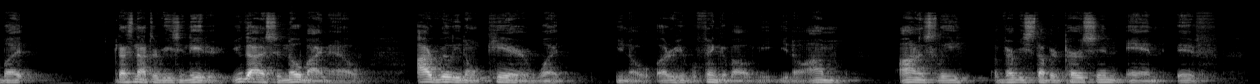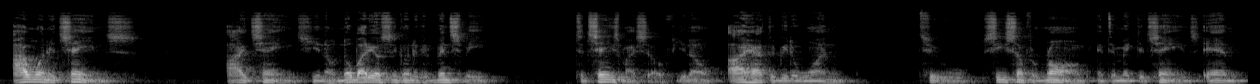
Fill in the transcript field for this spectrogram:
But that's not the reason either. You guys should know by now, I really don't care what, you know, other people think about me. You know, I'm honestly a very stubborn person. And if I want to change, I change. You know, nobody else is going to convince me to change myself. You know, I have to be the one to see something wrong and to make the change. And,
